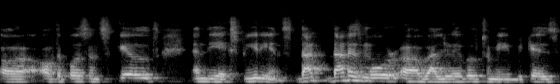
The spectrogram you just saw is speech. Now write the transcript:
uh, of the person's skills and the experience? That that is more uh, valuable to me because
